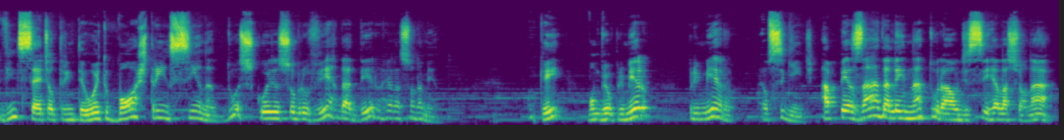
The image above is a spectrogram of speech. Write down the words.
27 ao 38 mostra e ensina duas coisas sobre o verdadeiro relacionamento. Ok? Vamos ver o primeiro? Primeiro é o seguinte: apesar da lei natural de se relacionar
